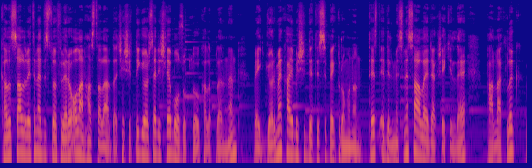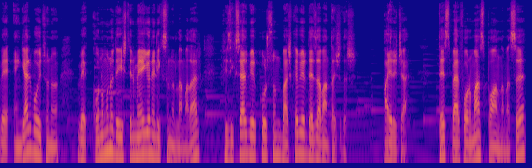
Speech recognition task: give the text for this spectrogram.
Kalıtsal retina distrofileri olan hastalarda çeşitli görsel işlev bozukluğu kalıplarının ve görme kaybı şiddeti spektrumunun test edilmesini sağlayacak şekilde parlaklık ve engel boyutunu ve konumunu değiştirmeye yönelik sınırlamalar fiziksel bir kursun başka bir dezavantajıdır. Ayrıca test performans puanlaması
